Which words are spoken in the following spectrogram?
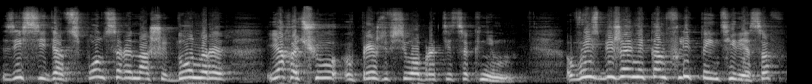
Здесь сидят спонсоры наши, доноры. Я хочу прежде всего обратиться к ним. В избежание конфликта интересов –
